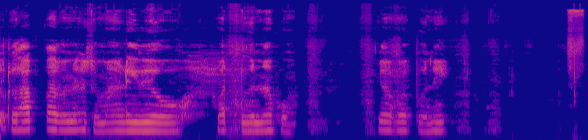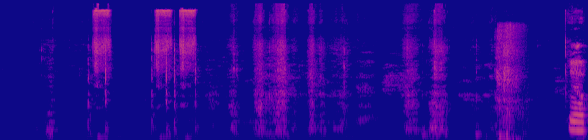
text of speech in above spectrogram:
สวัสดีครับก็วันนี้จะมารีวิววัดปืนนะผมยอดวัดปืนนี้ยอด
